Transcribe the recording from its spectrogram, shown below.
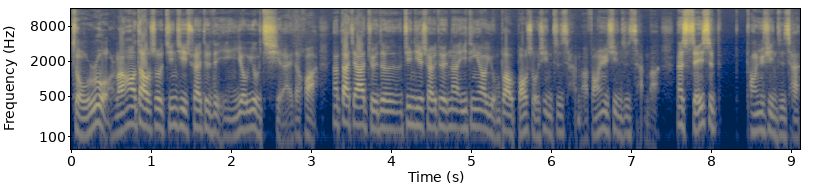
走弱，然后到时候经济衰退的隐忧又起来的话，那大家觉得经济衰退，那一定要拥抱保守性资产嘛，防御性资产嘛？那谁是防御性资产，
